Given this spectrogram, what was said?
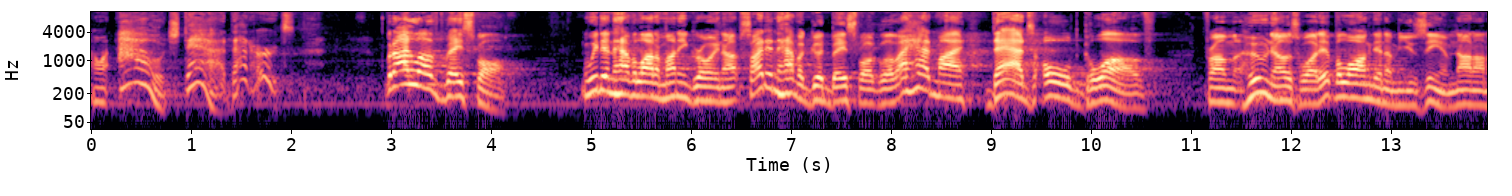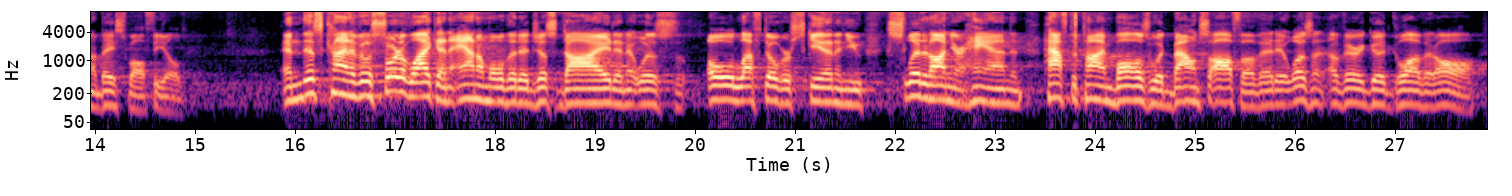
I went, Ouch, dad, that hurts. But I loved baseball. We didn't have a lot of money growing up, so I didn't have a good baseball glove. I had my dad's old glove from who knows what. It belonged in a museum, not on a baseball field. And this kind of, it was sort of like an animal that had just died and it was old leftover skin and you slid it on your hand and half the time balls would bounce off of it. It wasn't a very good glove at all.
